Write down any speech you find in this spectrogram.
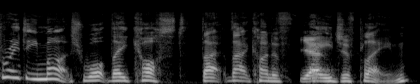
pretty much what they cost that that kind of Yeah. age of plane,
